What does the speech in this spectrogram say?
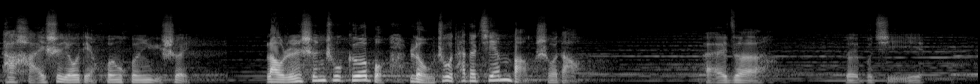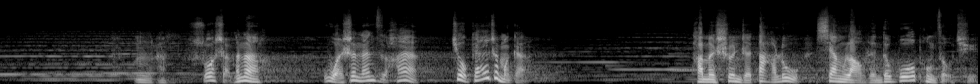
他还是有点昏昏欲睡。老人伸出胳膊搂住他的肩膀，说道：“孩子，对不起。”“嗯，说什么呢？我是男子汉，就该这么干。”他们顺着大路向老人的窝棚走去，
